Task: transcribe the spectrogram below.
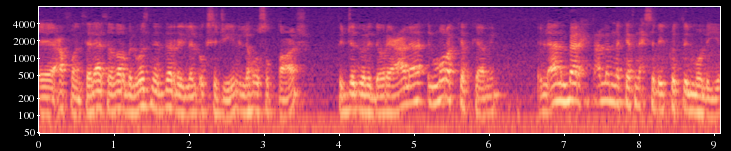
آه عفوا ثلاثة ضرب الوزن الذري للأكسجين اللي هو 16 في الجدول الدوري على المركب كامل الآن امبارح تعلمنا كيف نحسب الكتلة المولية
